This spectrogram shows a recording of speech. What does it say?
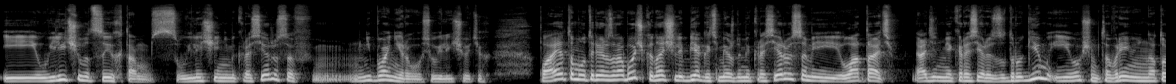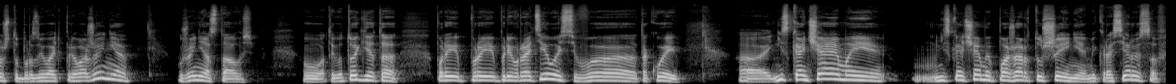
И увеличиваться их там с увеличением микросервисов не планировалось увеличивать их. Поэтому три разработчика начали бегать между микросервисами и латать один микросервис за другим. И, в общем-то, времени на то, чтобы развивать приложение, уже не осталось. Вот. И в итоге это превратилось в такой э, нескончаемый нескончаемый пожар тушения микросервисов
